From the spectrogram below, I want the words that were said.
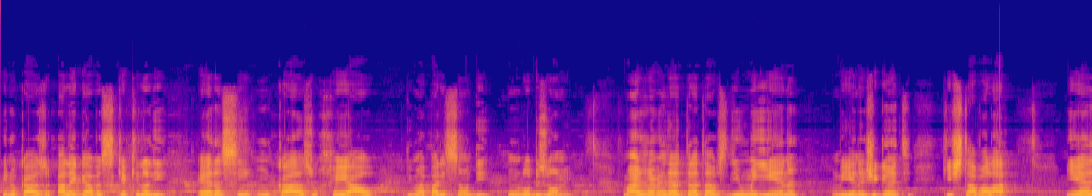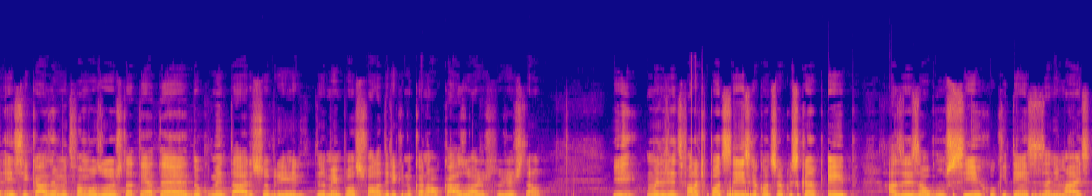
e no caso alegava-se que aquilo ali era sim um caso real de uma aparição de um lobisomem. Mas na verdade tratava-se de uma hiena, uma hiena gigante, que estava lá. E é, esse caso é muito famoso hoje, tá? tem até documentários sobre ele, também posso falar dele aqui no canal caso haja sugestão. E muita gente fala que pode ser isso que aconteceu com o Skunk Ape. Às vezes algum circo que tem esses animais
